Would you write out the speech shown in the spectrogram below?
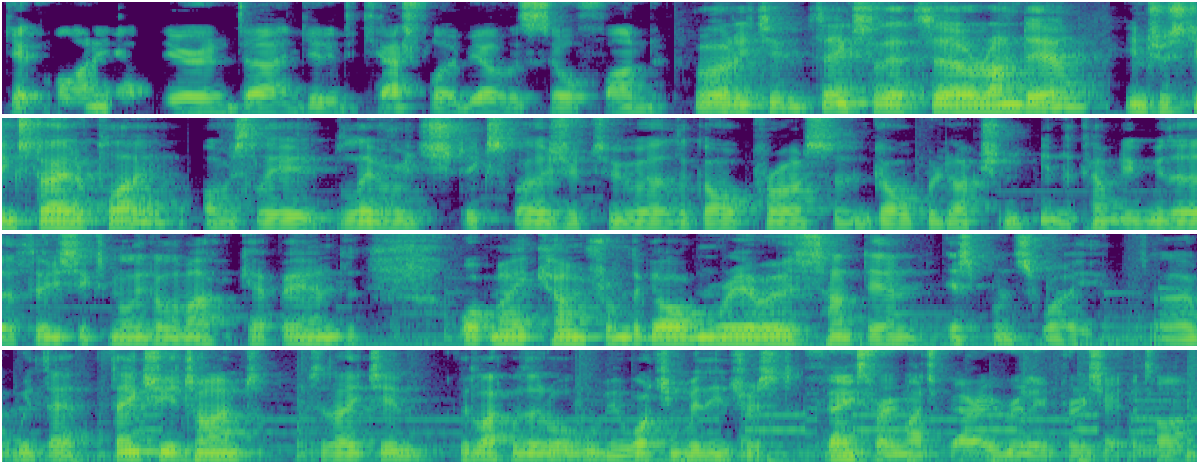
get mining up there, and uh, and get into cash flow, be able to self fund. Righty, Tim. Thanks for that uh, rundown. Interesting state of play. Obviously, leveraged exposure to uh, the gold price and gold production in the company with a $36 million market cap and what may come from the golden rare earths hunt down Esperance Way. So, with that, thanks for your time t- today, Tim. Good luck with it all. We'll be watching with interest. Thanks very much, Barry. Really appreciate the time.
